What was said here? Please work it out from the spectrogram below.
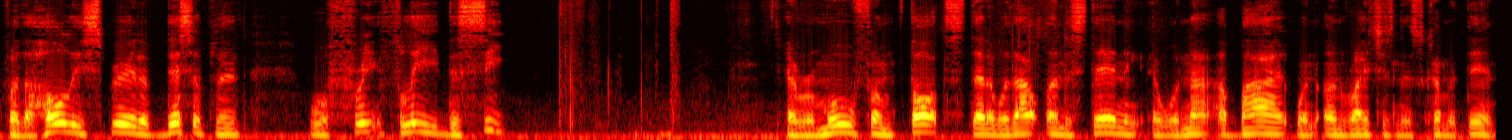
For the Holy Spirit of discipline will free, flee deceit and remove from thoughts that are without understanding and will not abide when unrighteousness cometh in.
